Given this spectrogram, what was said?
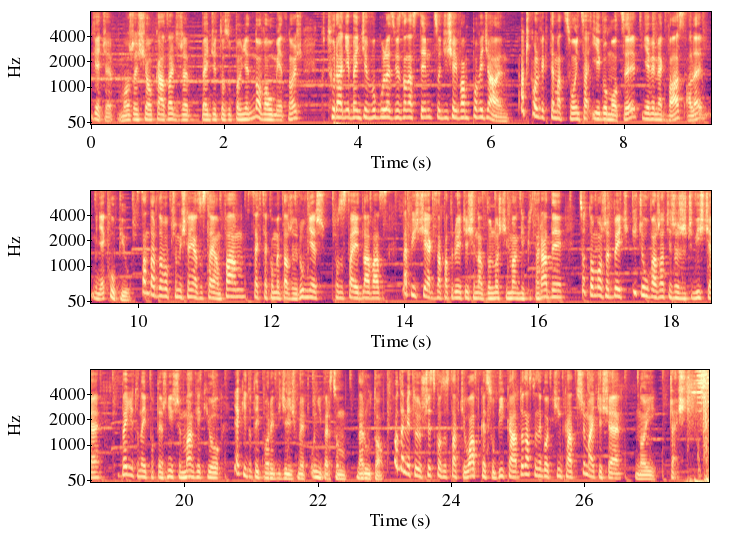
wiecie, może się okazać, że będzie to zupełnie nowa umiejętność, która nie będzie w ogóle związana z tym, co dzisiaj wam powiedziałem. Aczkolwiek temat Słońca i jego mocy, nie wiem jak was, ale mnie kupił. Standardowo przemyślenia zostają wam, sekcja komentarzy również pozostaje dla was. Napiszcie jak zapatrujecie się na zdolności Mangekyou Rady, co to może być i czy uważacie, że rzeczywiście będzie to najpotężniejszy Mangekyu, jaki do tej pory widzieliśmy w uniwersum Naruto. Ode mnie to już wszystko, zostawcie łapkę, subika, do następnego odcinka, trzymajcie się, no i cześć!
